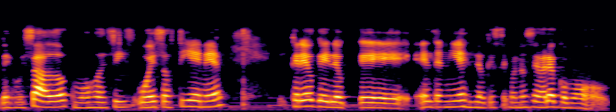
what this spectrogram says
deshuesado, como vos decís, huesos tiene. Creo que lo que él tenía es lo que se conoce ahora como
